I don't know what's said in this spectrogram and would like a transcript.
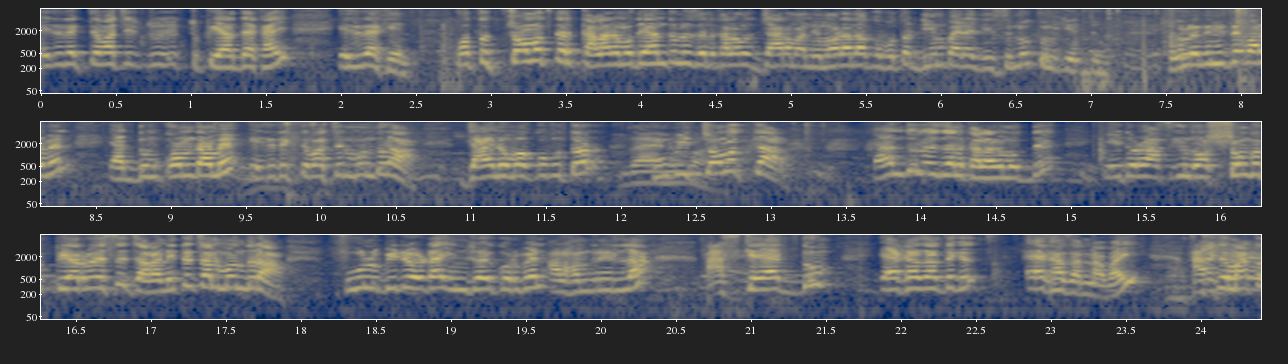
এই যে দেখতে পাচ্ছি একটু একটু পেয়ার দেখাই। এই যে দেখেন কত চমৎকার কালারের মধ্যে অ্যান্থোলুজের কালার মধ্যে জার্মানি মডার্না কবুতর ডিম পাইরে দিয়েছে নতুন কিন্তু। এগুলো নিতে পারবেন একদম কম দামে। এই যে দেখতে পাচ্ছেন বন্ধুরা জাইনোমা কবুতর খুবই চমৎকার। অ্যান্থোলুজেন কালারের মধ্যে এই ধরনের আজকে কিন্তু অসংখ্য পেয়ার রয়েছে। যারা নিতে চান বন্ধুরা ফুল ভিডিওটা এনজয় করবেন আলহামদুলিল্লাহ। আজকে একদম এক হাজার থেকে এক হাজার না ভাই আজকে মাত্র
